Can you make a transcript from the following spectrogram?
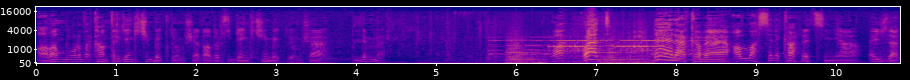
Adam bu arada counter gank için bekliyormuş ya. Daha doğrusu gank için bekliyormuş ha. Bildin mi? What? What? Ne alaka be? Allah seni kahretsin ya. Ejder.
